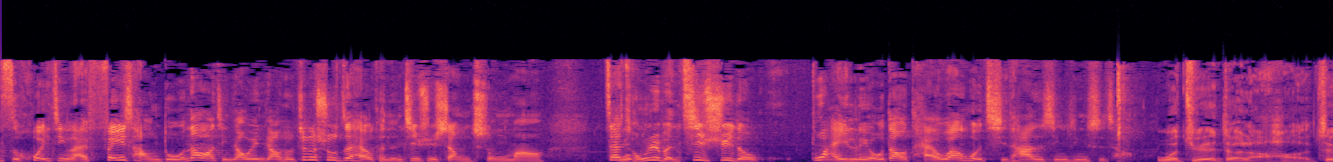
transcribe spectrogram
子汇进来非常多。那我要请教魏教授，这个数字还有可能继续上升吗？再从日本继续的。外流到台湾或其他的新兴市场，我觉得了哈，这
